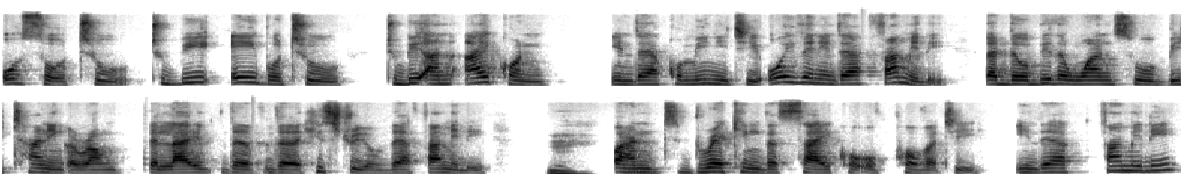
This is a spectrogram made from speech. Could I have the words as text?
also to to be able to to be an icon in their community or even in their family that they'll be the ones who will be turning around the life the, the history of their family Mm. and breaking the cycle of poverty in their family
